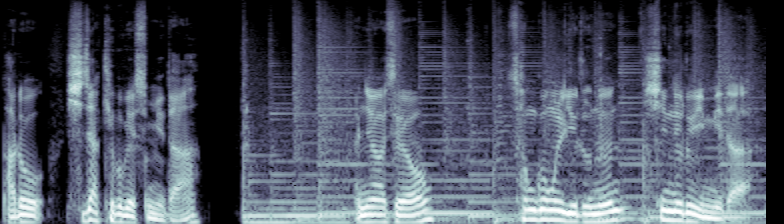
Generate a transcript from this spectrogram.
바로 시작해 보겠습니다. 안녕하세요. 성공을 이루는 신으루입니다.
